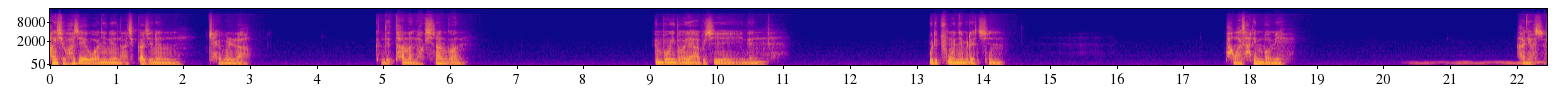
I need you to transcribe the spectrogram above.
당시 화재의 원인은 아직까지는 잘 몰라. 근데 다만 확실한 건 은봉이 너의 아버지는 우리 부모님을 해친 방화 살인범이 아니었어.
